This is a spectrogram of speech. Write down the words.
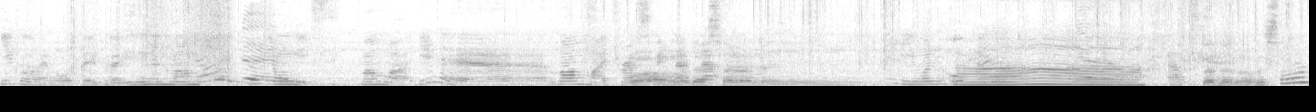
呢个系我俾佢，妈妈中意。妈话：Yeah，妈买 dress 俾 Wow, Nat that's Nat。 an You want to open? Ah. Is that another song?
